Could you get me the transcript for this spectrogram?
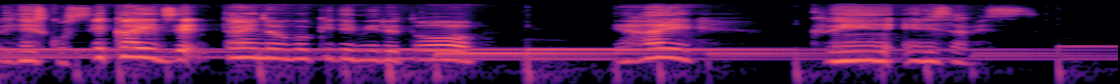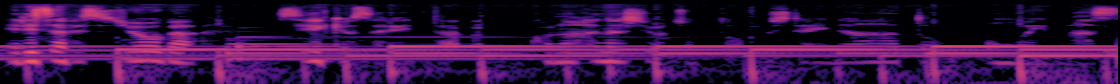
やねこう世界全体の動きで見るとやはりクイーン・エリザベスエリザベス女王が逝去されたこの話をちょっとしたいなと思います。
